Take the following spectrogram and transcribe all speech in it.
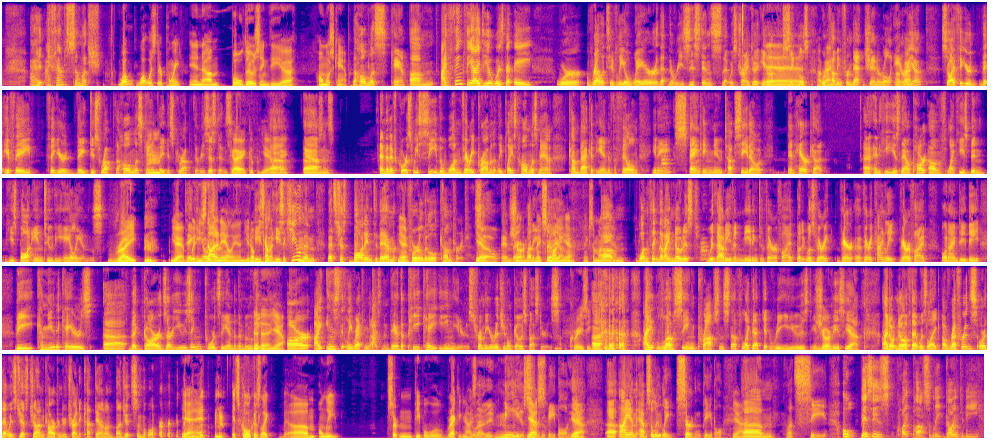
I I found so much What what was their point in um, bulldozing the uh, homeless camp? the homeless camp. Um, I think the idea was that they were relatively aware that the resistance that was trying to interrupt their Eh, signals were coming from that general area. So I figured that if they figured they disrupt the homeless camp, Mm-hmm. they disrupt the resistance. All right, good. Yeah, okay. Um. And then, of course, we see the one very prominently placed homeless man come back at the end of the film in a spanking new tuxedo and haircut. Uh, and he is now part of, like, he's been, he's bought into the aliens. Right. yeah, but he's not an alien. You don't He's, become a he's a human that's just bought into them Yeah. for a little comfort. yeah. So, and, sure. and money. Make some So, money. Yeah. make some money. yeah. Um, one thing that I noticed without even needing to verify it, but it was very, very, uh, very kindly verified on IMDb, the communicators uh, the guards are using towards the end of the movie Yeah. are I instantly recognize them. They're the PKE meters from the original Ghostbusters. Crazy. uh, I love seeing props and stuff like that get reused in Sure. movies. Yeah. I don't know if that was like a reference or that was just John Carpenter trying to cut down on budget some more. yeah, it, it's cool because like um, only certain people will recognize that. Me is Yes. certain people. Yeah. Uh, I am absolutely certain people. Yeah. Um, let's see. Oh, this is quite possibly going to be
